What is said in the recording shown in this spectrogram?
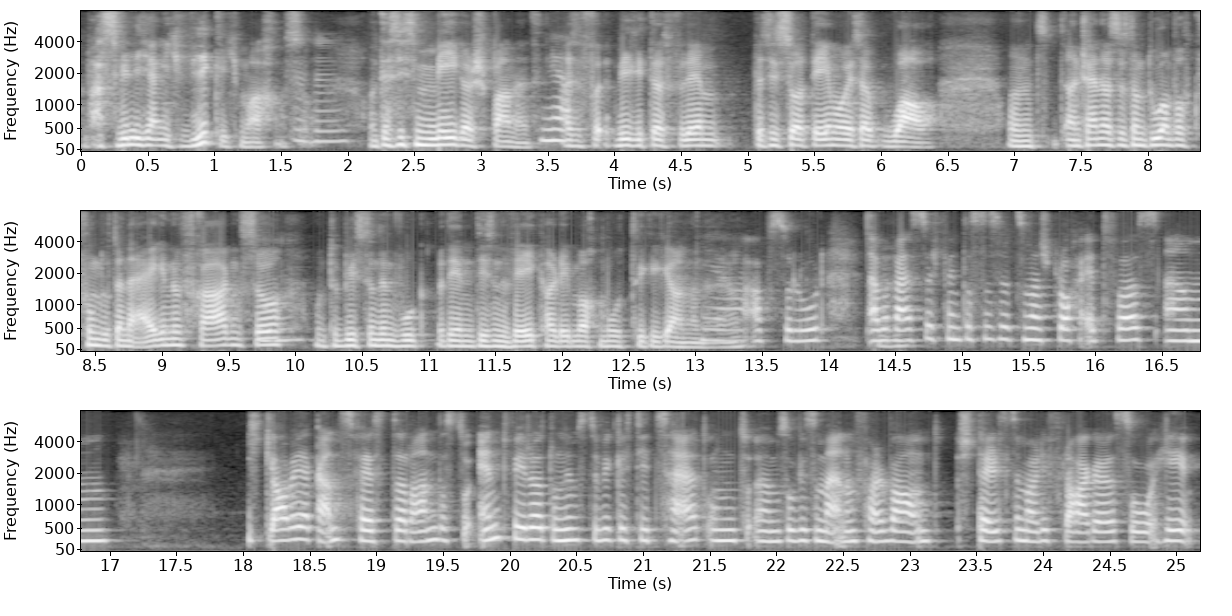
was will ich eigentlich wirklich machen? So. Mhm. Und das ist mega spannend. Ja. Also wirklich, das, dem, das ist so ein Thema, wo ich sage, wow. Und anscheinend hast es dann du einfach gefunden durch deine eigenen Fragen so mhm. und du bist dann den, den, diesen Weg halt eben auch mutig gegangen. Ja, ja. absolut. Aber mhm. weißt du, ich finde, das ist ja zum Beispiel auch etwas, ähm, ich glaube ja ganz fest daran, dass du entweder, du nimmst dir wirklich die Zeit und ähm, so wie es in meinem Fall war und stellst dir mal die Frage so, hey,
